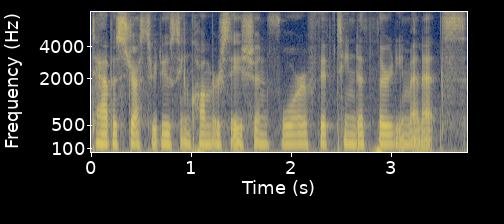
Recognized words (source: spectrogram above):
to have a stress reducing conversation for 15 to 30 minutes?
